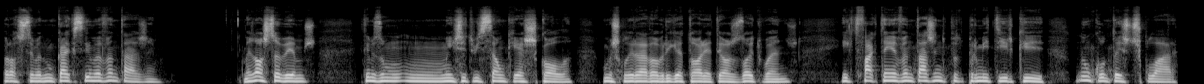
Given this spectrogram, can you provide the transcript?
para o sistema democrático seria uma vantagem. Mas nós sabemos que temos um, uma instituição que é a escola, com uma escolaridade obrigatória até aos 18 anos, e que de facto tem a vantagem de permitir que, num contexto escolar,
